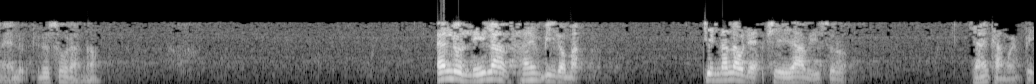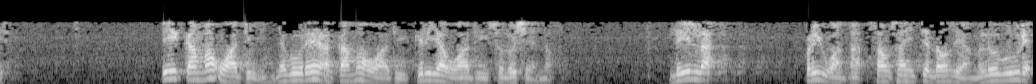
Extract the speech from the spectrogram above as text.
မယ်လို့ဒီလိုဆိုတာနော် အဲ့လိုလေးလာဆိုင်ပြီးတော့မှကျင့်နှက်လောက်တဲ့အဖြေရပြီဆိုတော့ရဟန်းခံဝင်ပေးတယ်ဧကမ္မဝါဒီငကိုယ်တည်းအကမ္မဝါဒီကိရိယဝါဒီဆိုလို့ရှိရင်တော့လေးလပရိဝါဒစောင့်ဆိုင်ကျင့်သုံးစရာမလိုဘူးတဲ့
